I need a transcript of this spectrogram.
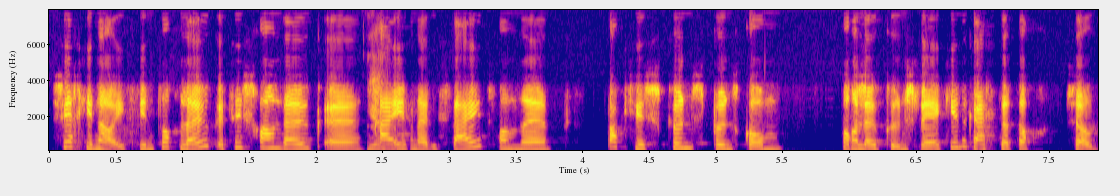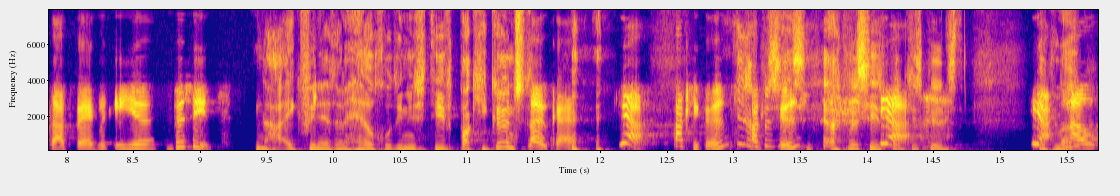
zeg je nou, ik vind het toch leuk. Het is gewoon leuk. Ja. Ga even naar de site van pakjeskunst.com voor een leuk kunstwerkje. En dan krijg je dat toch zo daadwerkelijk in je bezit. Nou, ik vind het een heel goed initiatief. Pak je kunst. Leuk hè? Ja, pak je kunst. Ja, pak precies. Kunst. Ja, precies. Ja. Pakjes kunst. Ja, nou,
